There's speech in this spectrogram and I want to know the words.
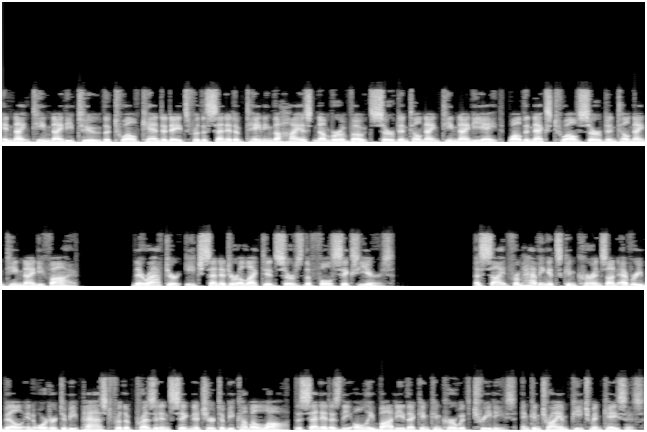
In 1992 the 12 candidates for the Senate obtaining the highest number of votes served until 1998, while the next 12 served until 1995. Thereafter, each senator elected serves the full six years. Aside from having its concurrence on every bill in order to be passed for the President's signature to become a law, the Senate is the only body that can concur with treaties, and can try impeachment cases.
